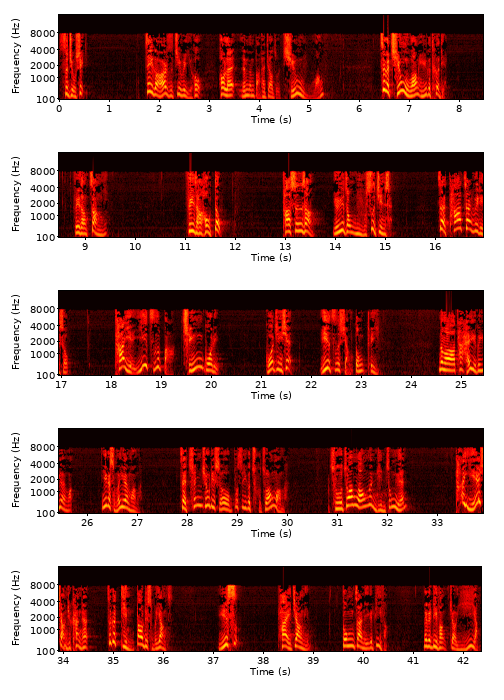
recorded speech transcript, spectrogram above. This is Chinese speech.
十九岁。这个儿子继位以后，后来人们把他叫做秦武王。这个秦武王有一个特点，非常仗义，非常好斗，他身上有一种武士精神。在他在位的时候，他也一直把秦国的国境线一直向东推移。那么他还有一个愿望，一个什么愿望啊？在春秋的时候，不是一个楚庄王吗？楚庄王问鼎中原，他也想去看看这个鼎到底什么样子。于是派将领攻占了一个地方，那个地方叫宜阳，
